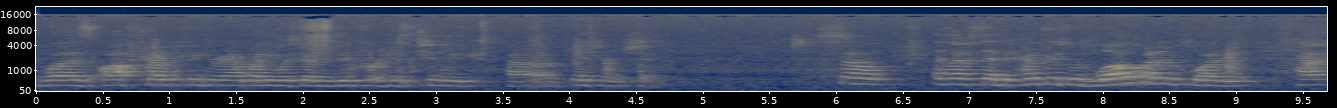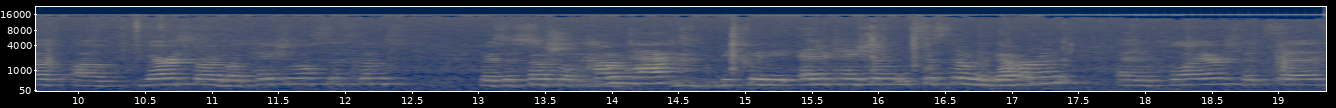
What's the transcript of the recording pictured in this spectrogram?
was off trying to figure out what he was going to do for his two-week uh, internship. So, as I've said, the countries with low unemployment have um, very strong vocational systems. There's a social compact between the education system, the government, and employers that says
